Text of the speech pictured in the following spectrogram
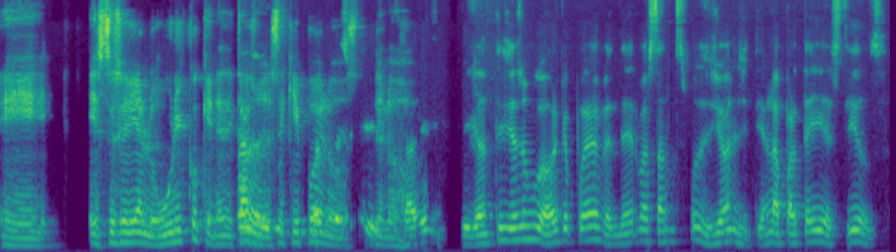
eh, esto sería lo único que en el Bueno, caso de Di- este equipo de los, sí, de los. Dillante sí es un jugador que puede defender bastantes posiciones y tiene la parte ahí de steals.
